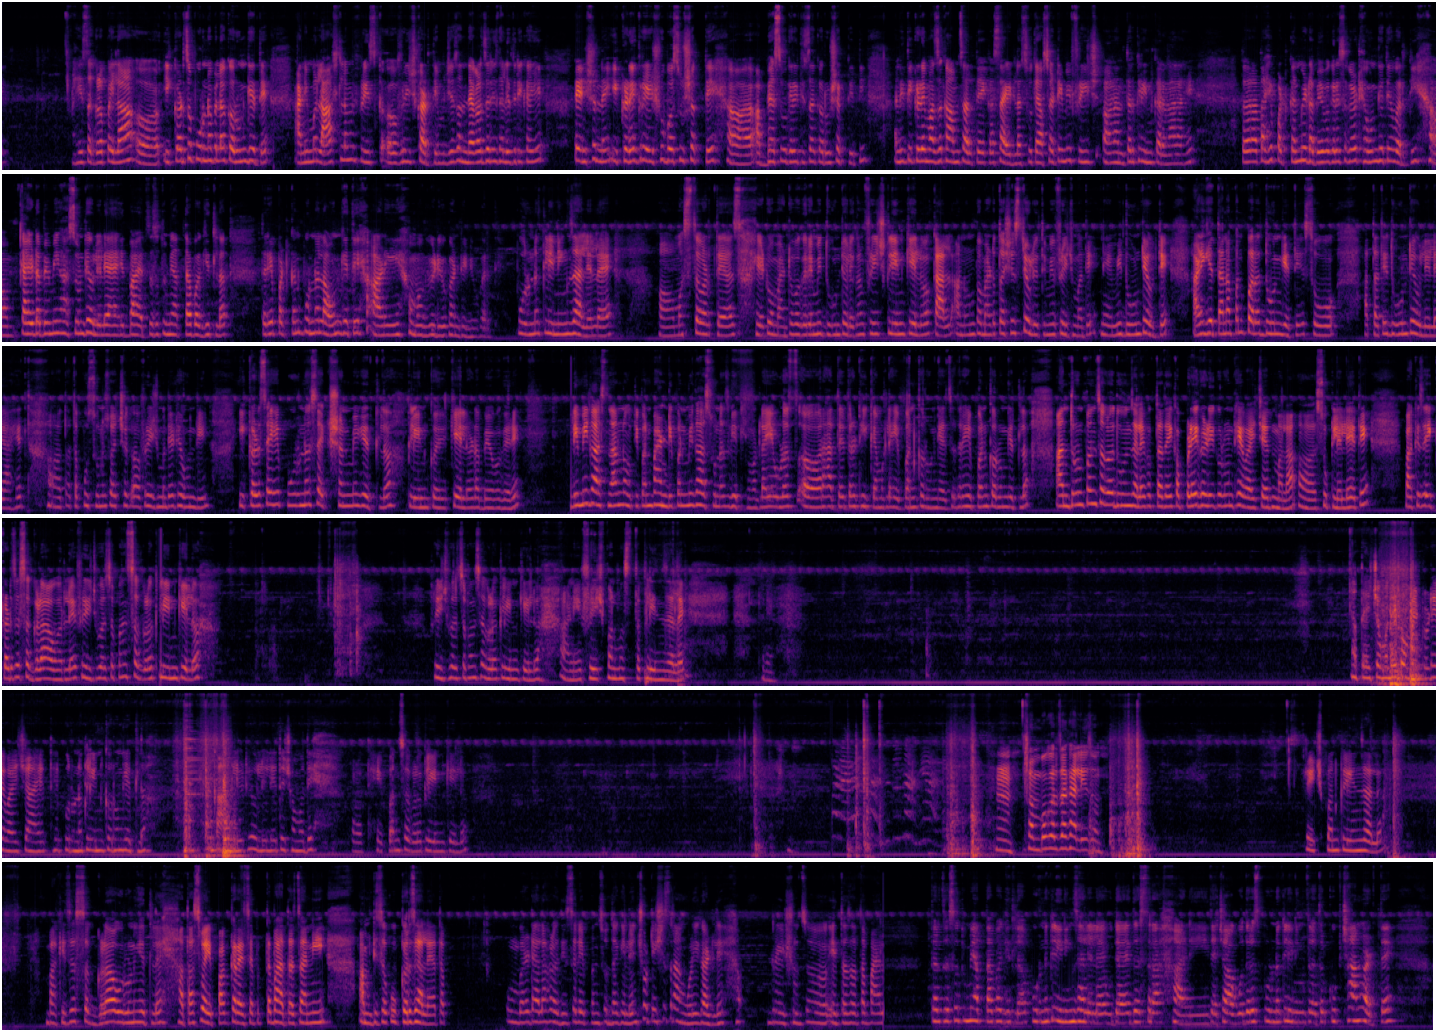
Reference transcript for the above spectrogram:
हे सगळं पहिला इकडचं पूर्ण पहिला करून घेते. आणि मग लास्टला मी फ्रीज फ्रीज काढते. म्हणजे संध्याकाळ जरी झाली तरी काही टेन्शन नाही. इकडे ग्रेशू बसू शकते. अभ्यास वगैरे तिचा करू शकते ती. आणि तिकडे माझं काम चालतं एका साईडला सो त्यासाठी मी फ्रीज नंतर क्लीन करणार आहे. तर आता हे पटकन मी डबे वगैरे सगळं ठेवून घेते वरती. काही डबे मी घासून ठेवलेले आहेत बाहेर जसं तुम्ही आत्ता बघितलात. तर हे पटकन पूर्ण लावून घेते आणि मग व्हिडिओ कंटिन्यू करते. पूर्ण क्लिनिंग झालेलं आहे. मस्त वाटते आज. हे टोमॅटो वगैरे मी धुवून ठेवले कारण फ्रीज क्लीन केलं. काल आणून टोमॅटो तसेच ठेवले होते मी फ्रीजमध्ये. नेहमी धुवून ठेवते आणि घेताना पण परत धुवून घेते. सो आता ते धुवून ठेवलेले आहेत. आता पुसून स्वच्छ फ्रीजमध्ये ठेवून देईन. इकडचं हे पूर्ण सेक्शन मी घेतलं क्लीन क केलं डबे वगैरे. भांडी मी घासणार नव्हती पण भांडी पण मी घासूनच घेतली. म्हटलं एवढंच राहते तर ठीक आहे. म्हटलं हे पण करून घ्यायचं तर हे पण करून घेतलं. अंथरूण पण सगळं धुवून झालं आहे फक्त आता हे कपडे घडी करून ठेवायचे आहेत मला सुकलेले आहे ते. बाकीचं इकडचं सगळं आवरलं आहे फ्रीजवरचं पण सगळं क्लीन केलं. फ्रीजवरचं पण सगळं क्लीन केलं आणि फ्रीज पण मस्त क्लीन झालं आहे आता याच्यामध्ये टोमॅटो ठेवायचे आहेत हे पूर्ण क्लीन करून घेतलं. कांदे ठेवलेले आहे त्याच्यामध्ये. परत हे पण सगळं क्लीन केलं. शंभो गरजा खाली जाऊन. फ्रीज पण क्लीन झालं. बाकीचं सगळं आवरून घेतलं आहे आता स्वयंपाक करायचा आहे फक्त भाताचा आणि आमटीचा कुकर झाला आहे आता उंबरट्याला हळदीचं लेपनसुद्धा केले आणि छोटीशीच रांगोळी काढले. ग्रेशूचं येता जाता पाय तर जसं तुम्ही आत्ता बघितलं पूर्ण क्लिनिंग झालेलं आहे. उद्या आहे दसरा आणि त्याच्या अगोदरच पूर्ण क्लिनिंग झालं तर खूप छान वाटतंय.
